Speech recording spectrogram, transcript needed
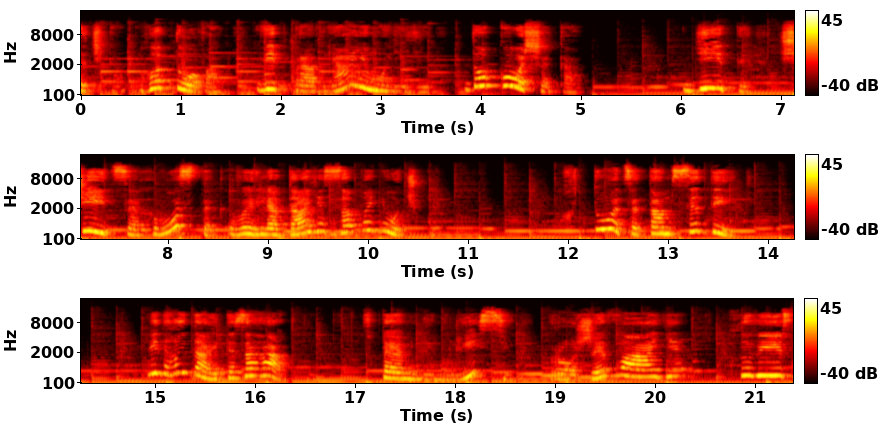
Пасочка готова. Відправляємо її до кошика. Діти, чий це хвостик виглядає з-за пеньочку? Хто це там сидить? Відгадайте загадку. В темнім лісі проживає. Хвіст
